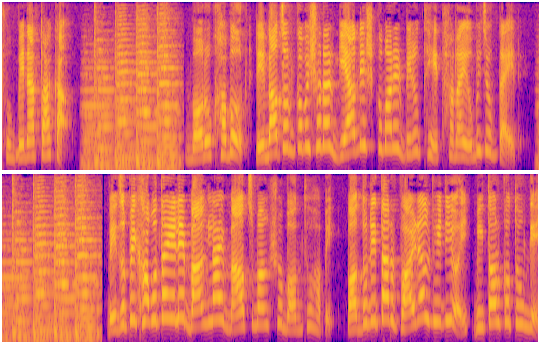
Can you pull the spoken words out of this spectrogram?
ঠুকবে না টাকা। বড় খবর, নির্বাচন কমিশনার জ্ঞানেশ কুমারের বিরুদ্ধে থানায় অভিযোগ দায়ের। বিজেপি ক্ষমতায় এলে বাংলায় মাছ মাংস বন্ধ হবে। পদ্মনেতার ভাইরাল ভিডিওয় বিতর্ক তুঙ্গে।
